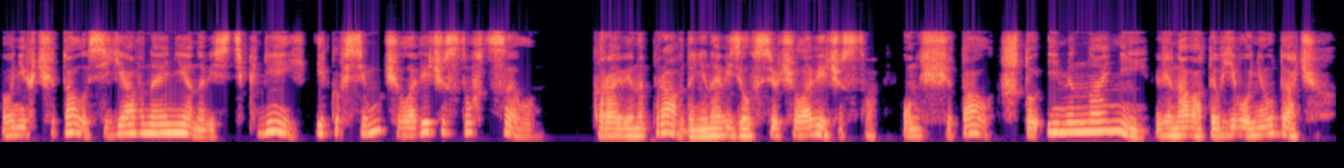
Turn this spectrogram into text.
В них читалась явная ненависть к ней и ко всему человечеству в целом. Краевин и правда ненавидел все человечество. Он считал, что именно они виноваты в его неудачах.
